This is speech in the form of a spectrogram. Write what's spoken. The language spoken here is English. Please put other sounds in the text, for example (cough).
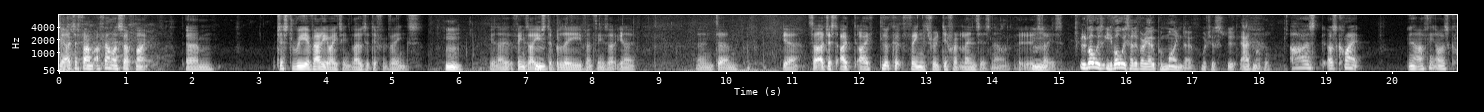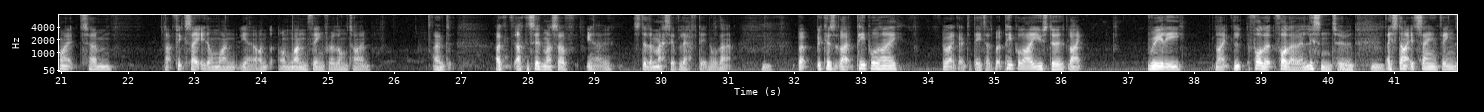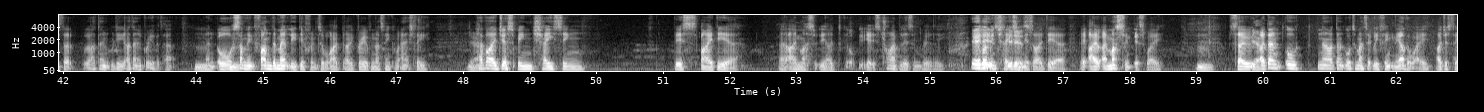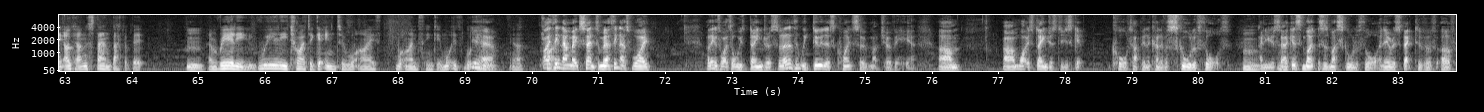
Yeah, I just found I found myself like um, just re-evaluating loads of different things. Mm. You know, things I used to believe and things that you know, and um, yeah. So I just I I look at things through different lenses now these days. You've always you've always had a very open mind though, which is admirable. I was I was quite, you know, I think I was quite um, like fixated on one, you know, on on one thing for a long time, and I I consider myself, you know, still a massive left in all that, but because like people I, I won't go into details, but people I used to like really like follow follow and listen to and they started saying things that I don't really I don't agree with that. And or something fundamentally different to what I, I agree with. And I think well actually Yeah. have I just been chasing this idea? Uh, I must, you know, it's tribalism, really. It have I been chasing this idea? I, I must think this way. So Yeah. I don't. au- No, I don't automatically think the other way. I just think, okay, I'm going to stand back a bit Hmm. and really, really try to get into what I, what I'm thinking. What is, what, you Yeah. know, yeah. I think it. that makes sense. I mean, I think that's why. I think that's why it's always dangerous, and I don't think we do this quite so much over here. Um, um, what it's dangerous to just get caught up in a kind of a school of thought, and you just say, "Okay, "This is my this is my school of thought," and irrespective of of,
